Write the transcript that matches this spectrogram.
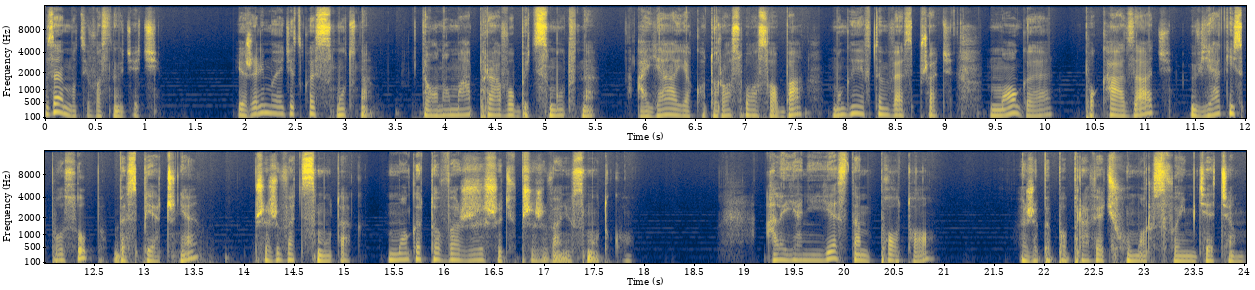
za emocje własnych dzieci. Jeżeli moje dziecko jest smutne, to ono ma prawo być smutne, a ja, jako dorosła osoba, mogę je w tym wesprzeć. Mogę pokazać, w jaki sposób bezpiecznie przeżywać smutek. Mogę towarzyszyć w przeżywaniu smutku. Ale ja nie jestem po to, żeby poprawiać humor swoim dzieciom,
